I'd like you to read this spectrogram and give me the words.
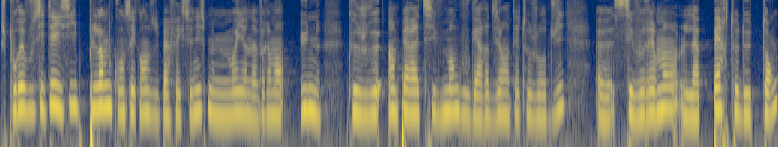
Je pourrais vous citer ici plein de conséquences du perfectionnisme, mais moi il y en a vraiment une que je veux impérativement que vous gardiez en tête aujourd'hui. Euh, c'est vraiment la perte de temps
